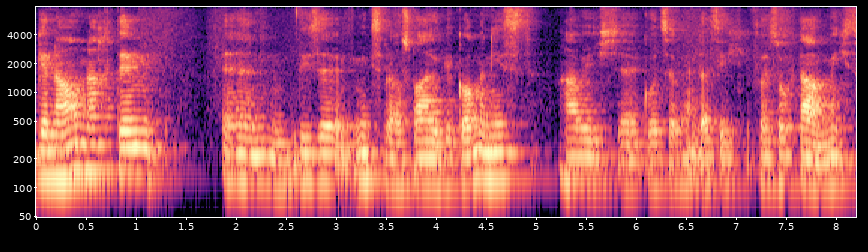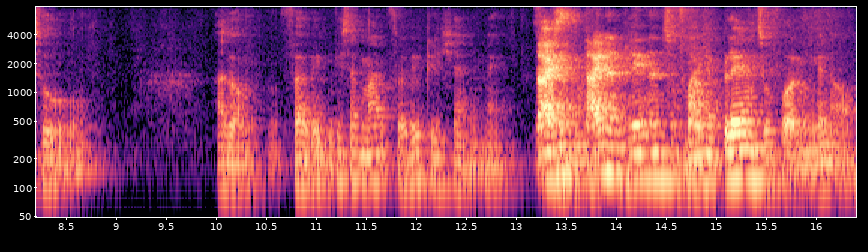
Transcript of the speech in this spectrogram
genau nachdem ähm, diese Mixed-Auswahl gekommen ist, habe ich äh, kurz erwähnt, dass ich versucht habe, mich zu, also wie sagt man, verwirklichen. Nee. Dein, deinen Plänen zu folgen. Meinen Plänen zu folgen, genau.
